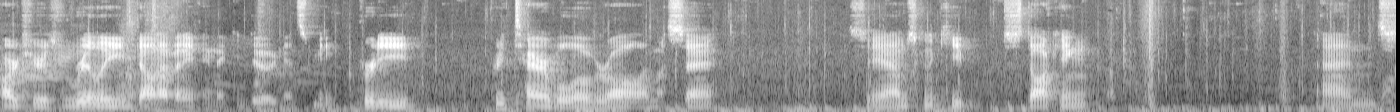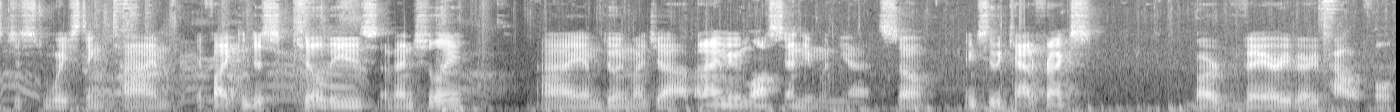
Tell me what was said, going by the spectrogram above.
archers really don't have anything they can do against me. Pretty, pretty terrible overall, I must say. So yeah, I'm just gonna keep stalking and just wasting time. If I can just kill these eventually, I am doing my job. And I haven't even lost anyone yet, so you can see the cataphracts are very, very powerful.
